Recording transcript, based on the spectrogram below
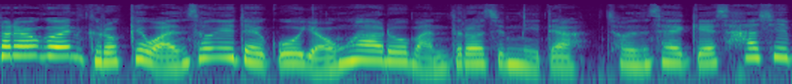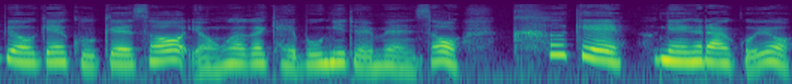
촬영은 그렇게 완성이 되고 영화로 만들어집니다. 전 세계 40여 개국에서 영화가 개봉이 되면서 크게 흥행을 하고요.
